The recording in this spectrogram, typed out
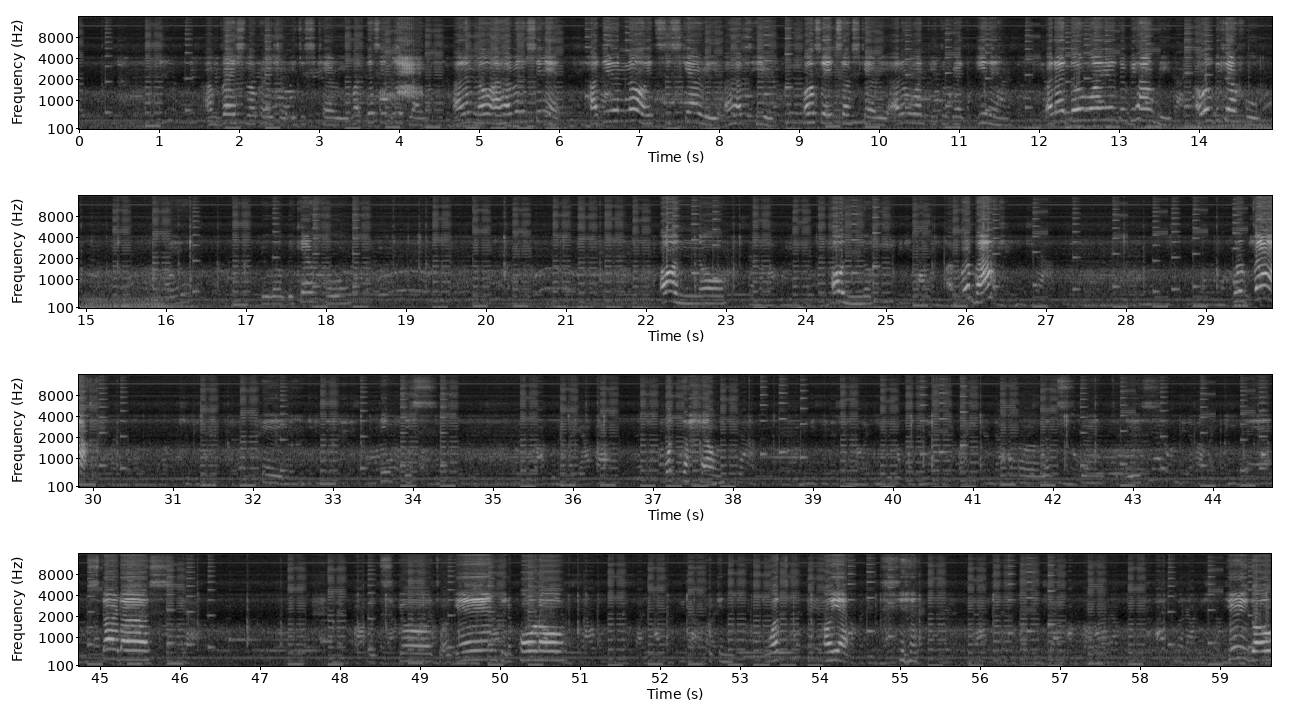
I'm very slow creature. It is scary. What does it look like? I don't know. I haven't seen it. How do you know? It's scary. I have here. Also, it's so scary. I don't want you to get eaten. But I don't want you to be hungry. I will be careful. Okay. You will be careful. Oh no. Oh no. We're back. We're back. The hell? So let's go into this. And Stardust. Let's go to again to the portal. Freaking what? Oh yeah. Here you go.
